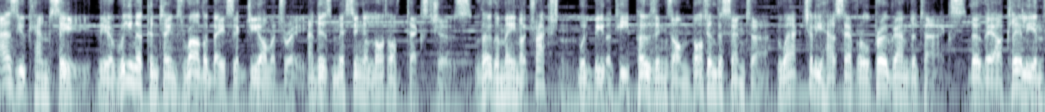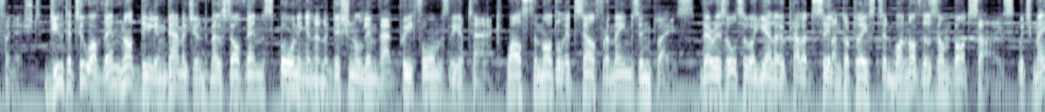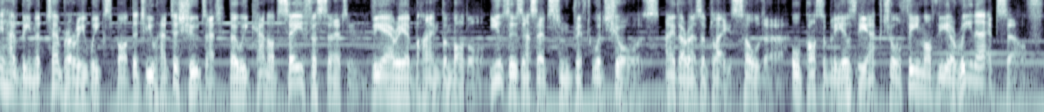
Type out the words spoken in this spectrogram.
As you can see, the arena contains rather basic geometry and is missing a lot of textures, though the main attraction would be the T-posing Zombot in the center, who actually has several programmed attacks, though they are clearly unfinished, due to two of them not dealing damage and most of them spawning in an additional limb that preforms the attack, whilst the model itself remains in place. There is also a yellow colored cylinder placed in one of the Zombot size, which may have been a temporary weak spot that you had to shoot at, though we cannot say for certain. The area behind the model uses assets from Driftwood Shores, either as a placeholder or possibly as the actual theme of the arena itself.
